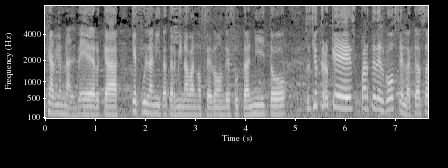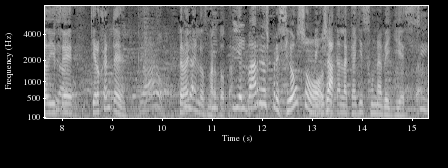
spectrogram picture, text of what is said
que había una alberca, que fulanita terminaba no sé dónde, su tanito. Entonces yo creo que es parte del goce. La casa dice, quiero gente. Claro. Tráeme Y la- los martotas. Y, y el barrio es precioso. Me o sea, la calle es una belleza. Sí,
